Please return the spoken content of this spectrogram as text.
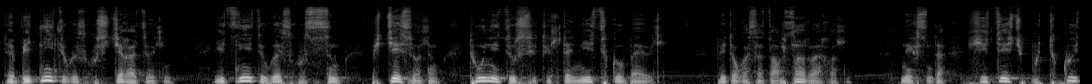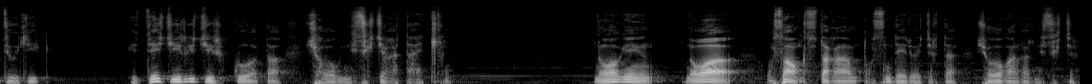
Тэгээ бидний зүгээс хүсэж байгаа зүйл нь эзний зүгээс хүссэн бичээс болон түүний зүр сэтгэлдээ нийцэхгүй байвал бид угаасаа зовсоор байх болно. Нэгсэндээ хизээч бүтэхгүй зүйлийг хизээч эргэж ирэхгүй одоо шовог нисгэж байгаатай адилхан. Нуугийн нуа усан онгоцтойгоо хамт усан дээр байж байхдаа шувуу гаргаад нисгэж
